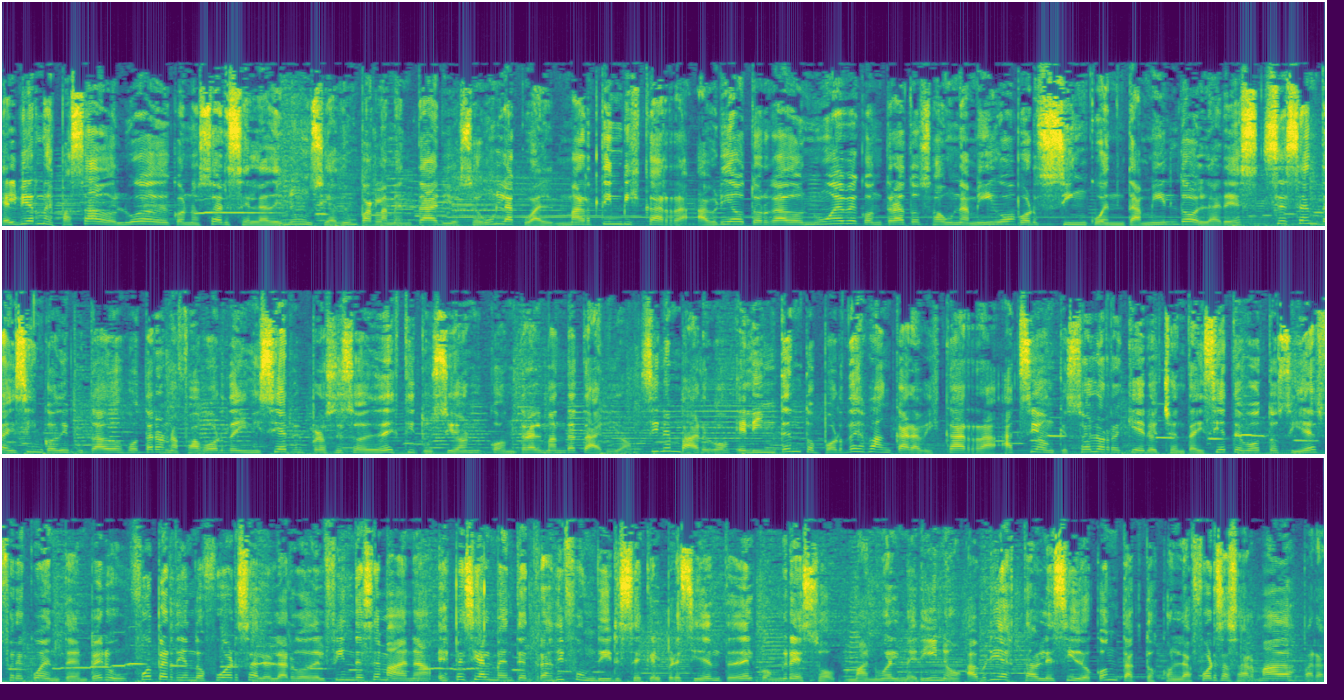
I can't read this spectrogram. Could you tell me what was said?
El viernes pasado, luego de conocerse la denuncia de un parlamentario según la cual Martín Vizcarra habría otorgado nueve contratos a un amigo por 50 mil dólares, 65 diputados votaron a favor de iniciar el proceso de destitución contra el mandatario. Sin embargo, el intento por desbancar a Vizcarra, acción que solo requiere 87 votos y es frecuente en Perú, fue perdiendo fuerza a lo largo del fin de semana, especialmente tras difundirse que el presidente del Congreso, Manuel Merino, habría establecido contactos con las Fuerzas Armadas para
